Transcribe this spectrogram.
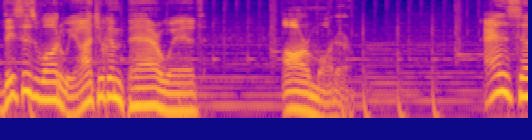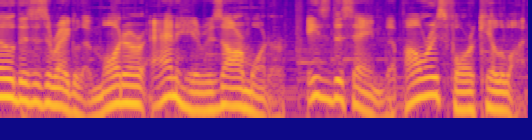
This is what we are to compare with our motor. And so this is a regular motor and here is our motor. It's the same, the power is 4 kilowatt.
